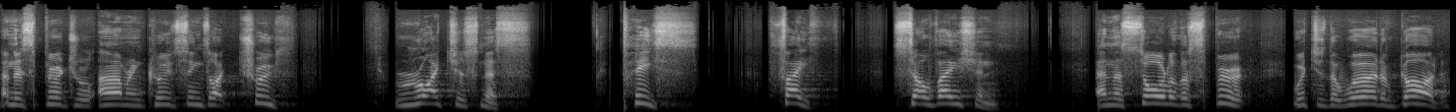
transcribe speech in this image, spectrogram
And the spiritual armor includes things like truth, righteousness, peace, faith, salvation, and the sword of the Spirit, which is the word of God.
